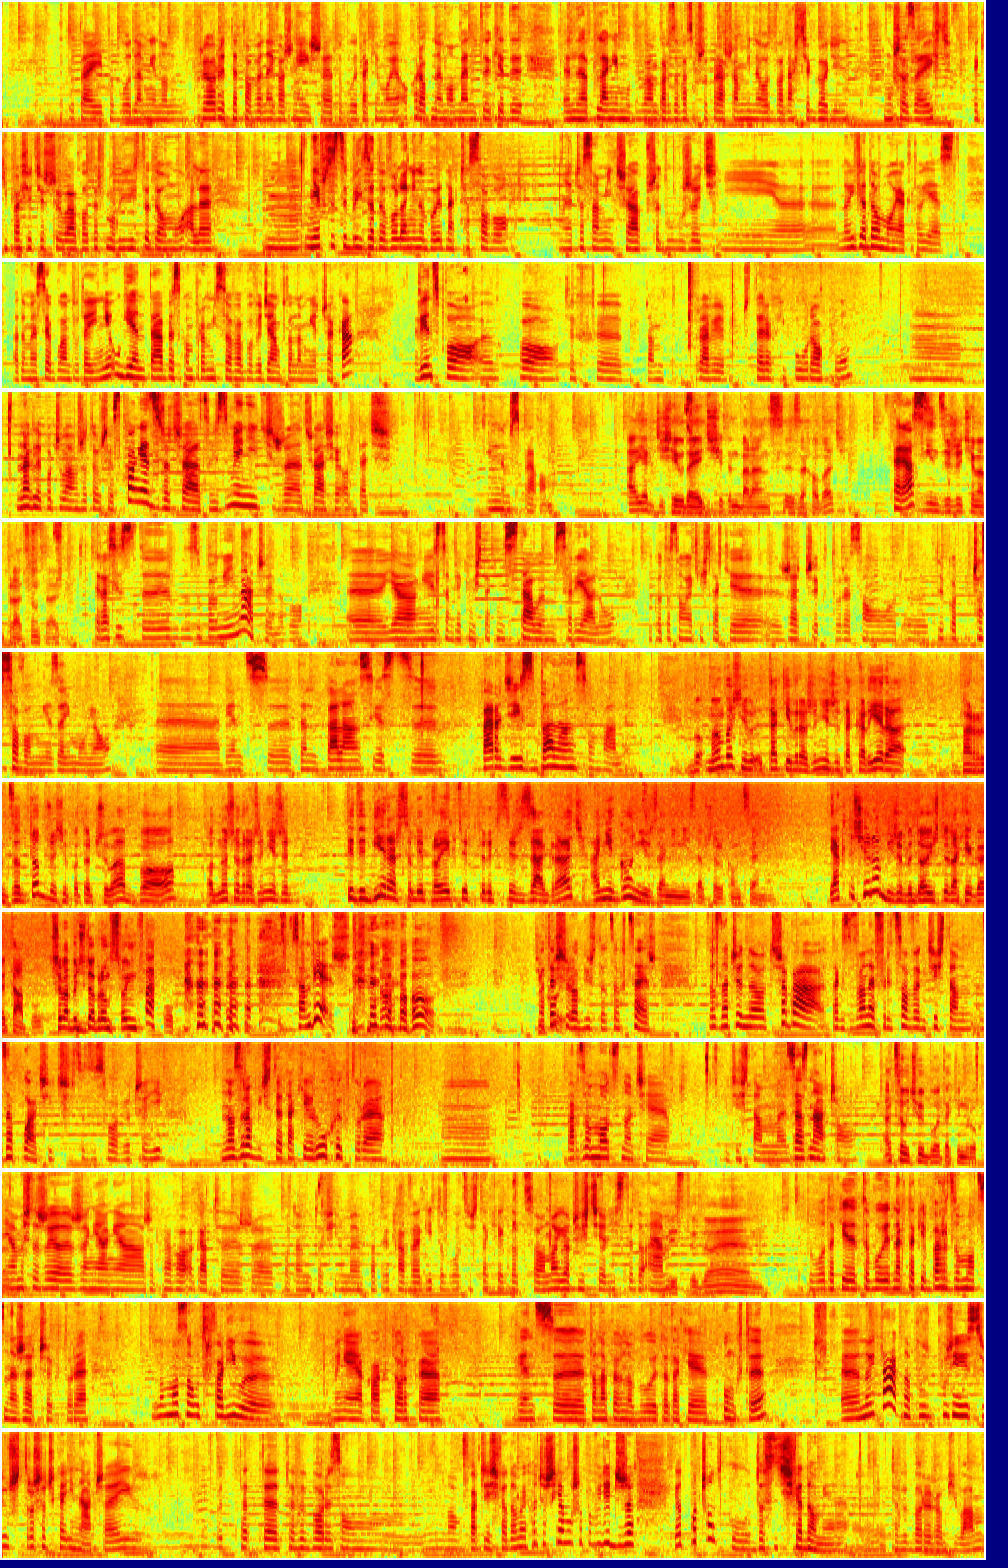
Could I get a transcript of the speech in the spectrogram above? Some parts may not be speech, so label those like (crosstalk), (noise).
tutaj to było dla mnie no, priorytetowe, najważniejsze. To były takie moje okropne momenty, kiedy na planie mówiłam, bardzo was przepraszam, minęło 12 godzin, muszę zejść. Ekipa się cieszyła, bo też mogli iść do domu, ale mm, nie wszyscy byli zadowoleni, no bo jednak czasowo e, czasami trzeba przedłużyć i e, no i wiadomo jak to jest. Natomiast ja byłam tutaj nieugięta, bezkompromisowa, bo wiedziałam, kto na mnie czeka. Więc po, e, po tych e, tam prawie 4,5 roku mm, nagle poczułam, że to już jest koniec, że trzeba coś zmienić, że trzeba się oddać innym sprawom. A jak dzisiaj udaje ci się ten balans y, zachować? Teraz? Między życiem a pracą, tak? Teraz jest y, zupełnie inaczej, no bo e, ja nie jestem w jakimś takim stałym serialu, tylko to są jakieś takie rzeczy, które są e, tylko czasowo mnie zajmują, e, więc e, ten balans jest e, bardziej zbalansowany. Bo mam właśnie takie wrażenie, że ta kariera bardzo dobrze się potoczyła, bo odnoszę wrażenie, że ty wybierasz sobie projekty, w których chcesz zagrać, a nie gonisz za nimi za wszelką cenę. Jak to się robi, żeby dojść do takiego etapu? Trzeba być dobrą w swoim fachu. (laughs) Sam wiesz, O, bo też robisz to, co chcesz. To znaczy, no, trzeba tak zwane frycowe gdzieś tam zapłacić, w cudzysłowie, czyli no, zrobić te takie ruchy, które mm, bardzo mocno cię gdzieś tam zaznaczą. A co u ciebie było takim ruchem? Ja myślę, że, że Niania, że Prawo Agaty, że potem te filmy Patryka Wegi, to było coś takiego, co... No i oczywiście Listy do M. Listy do M. To, było takie, to były jednak takie bardzo mocne rzeczy, które no, mocno utrwaliły mnie jako aktorkę, więc y, to na pewno były te takie punkty. Y, No i tak, no, pó- później jest już troszeczkę inaczej. Jakby te, te, te wybory są no, bardziej świadome, chociaż ja muszę powiedzieć, że ja od początku dosyć świadomie y, te wybory robiłam.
